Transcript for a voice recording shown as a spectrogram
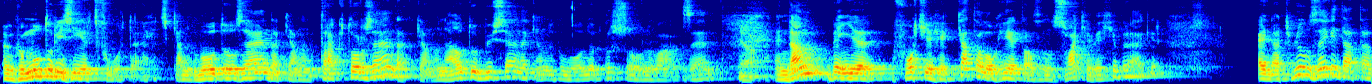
een gemotoriseerd voertuig. Het kan een motor zijn, dat kan een tractor zijn, dat kan een autobus zijn, dat kan een gewone personenwagen zijn. ja. En dan ben je, of word je gecatalogeerd als een zwakke weggebruiker. En dat wil zeggen dat dan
